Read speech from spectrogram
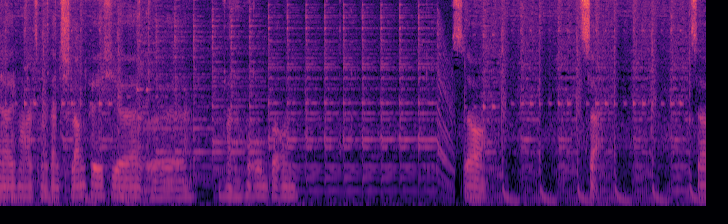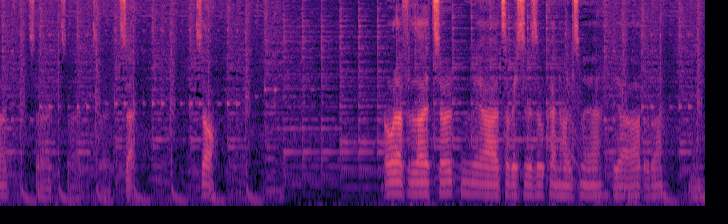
Ja, ich mache jetzt mal ganz schlampig hier äh, mal bauen. So. Zack. Zack, zack, zack, zack, zack. So. Oder vielleicht sollten. Ja, jetzt habe ich sowieso kein Holz mehr der Art, oder? Hm.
